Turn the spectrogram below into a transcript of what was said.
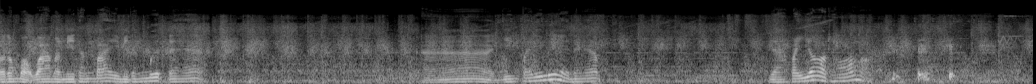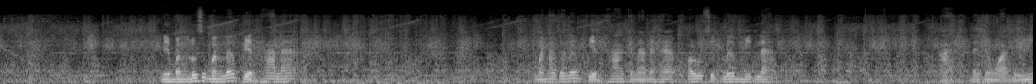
ก็ต้องบอกว่ามันมีทั้งใบมีทั้งมืดนะฮะอ่ายิงไปเรื่อยๆนะครับ อย่าไปย่อท้อนี่มันรู้สึกมันเริ่มเปลี่ยนท่าแล้ว มันน่าจะเริ่มเปลี่ยนท่ากันแล้วนะฮะเพราะรู้สึกเริ่มมิดแล้วอะในจังหวะนี้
